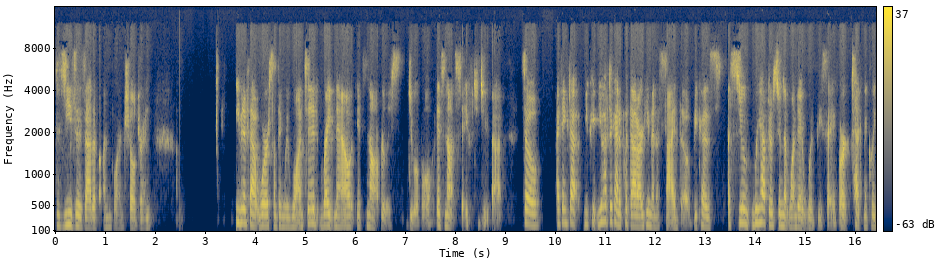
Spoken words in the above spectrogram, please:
diseases out of unborn children even if that were something we wanted, right now it's not really doable. It's not safe to do that. So I think that you can, you have to kind of put that argument aside though, because assume we have to assume that one day it would be safe or technically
